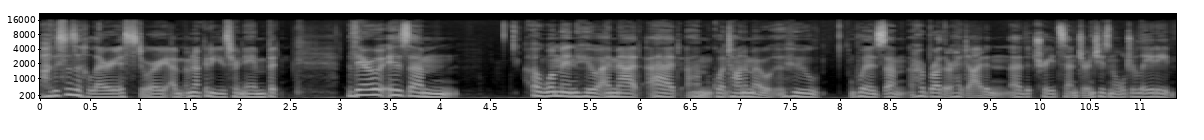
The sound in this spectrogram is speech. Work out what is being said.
oh, this is a hilarious story. I'm, I'm not going to use her name, but there is um, a woman who I met at um, Guantanamo who was um, her brother had died in uh, the trade center, and she's an older lady,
